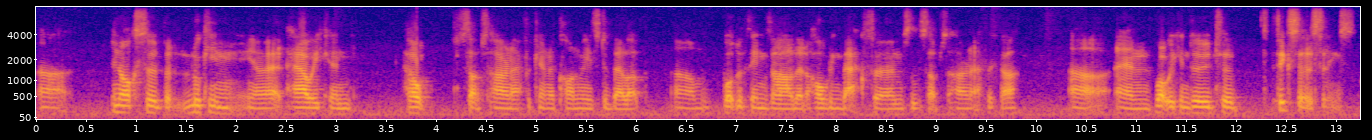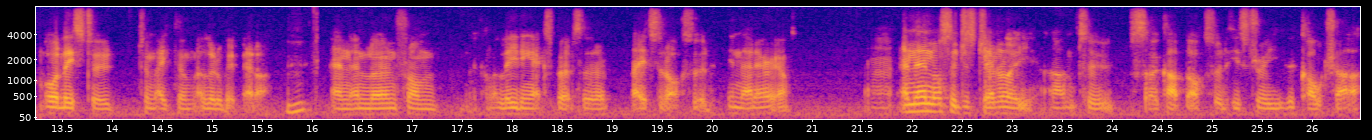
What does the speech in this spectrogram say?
uh, in Oxford, but looking you know at how we can help sub-Saharan African economies develop, um, what the things are that are holding back firms in sub-Saharan Africa, uh, and what we can do to, to, fix those things, or at least to to make them a little bit better, mm-hmm. and and learn from the kind of leading experts that are based at Oxford in that area. Uh, and then also just generally um, to soak up the Oxford history, the culture,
